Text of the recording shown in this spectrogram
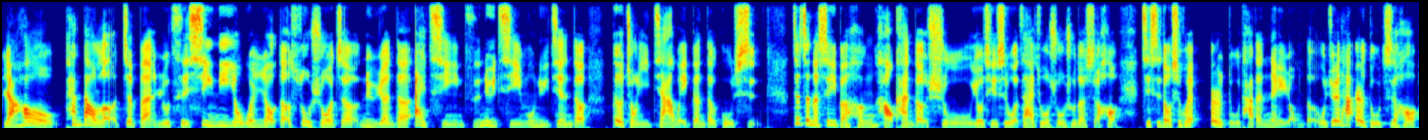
然后看到了这本如此细腻又温柔的诉说着女人的爱情、子女情、母女间的各种以家为根的故事。这真的是一本很好看的书，尤其是我在做说书的时候，其实都是会二读它的内容的。我觉得它二读之后，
